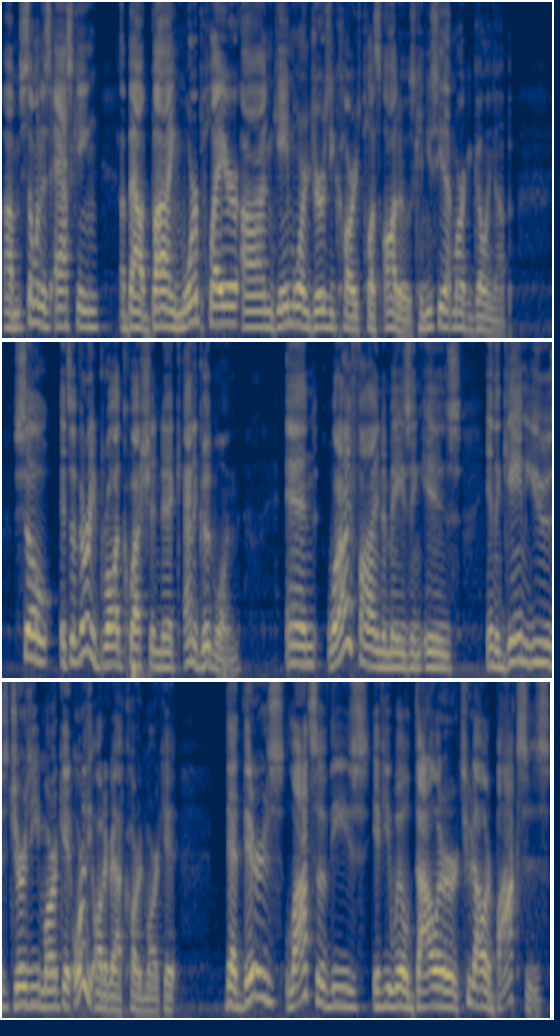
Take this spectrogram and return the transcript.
Um, someone is asking about buying more player on game worn jersey cards plus autos. Can you see that market going up? So, it's a very broad question, Nick, and a good one. And what I find amazing is in the game used jersey market or the autograph card market that there's lots of these, if you will, dollar two dollar boxes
